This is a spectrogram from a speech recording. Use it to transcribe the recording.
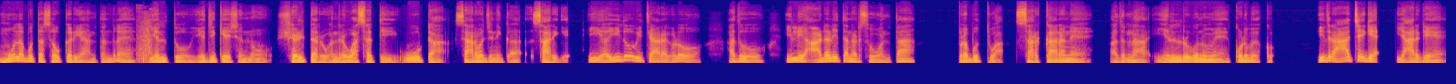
ಮೂಲಭೂತ ಸೌಕರ್ಯ ಅಂತಂದ್ರೆ ಎಲ್ತು ಎಜುಕೇಶನ್ನು ಶೆಲ್ಟರ್ ಅಂದ್ರೆ ವಸತಿ, ಊಟ, ಸಾರ್ವಜನಿಕ ಸಾರಿಗೆ. ಈ ಐದು ವಿಚಾರಗಳು ಅದು ಇಲ್ಲಿ ಆಡಳಿತ ನಡೆಸುವಂತ ಪ್ರಭುತ್ವ, ಸರ್ಕಾರನೇ ಅದನ್ನ ಎಲ್ರಿಗೂ ಕೊಡಬೇಕು. ಇದ್ರ ಆಚೆಗೆ ಯಾರಿಗೆ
